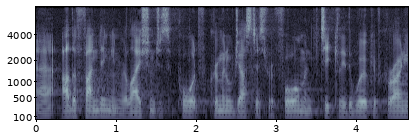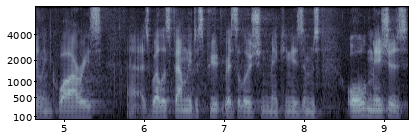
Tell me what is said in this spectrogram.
uh, other funding in relation to support for criminal justice reform and particularly the work of coronial inquiries, uh, as well as family dispute resolution mechanisms, all measures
